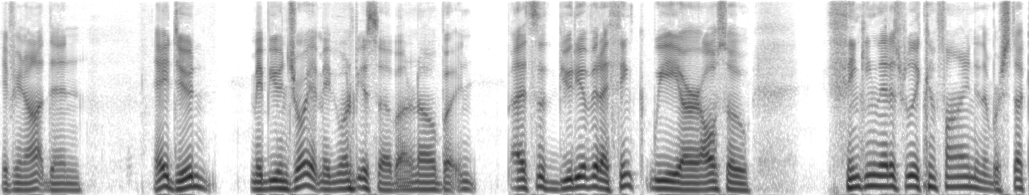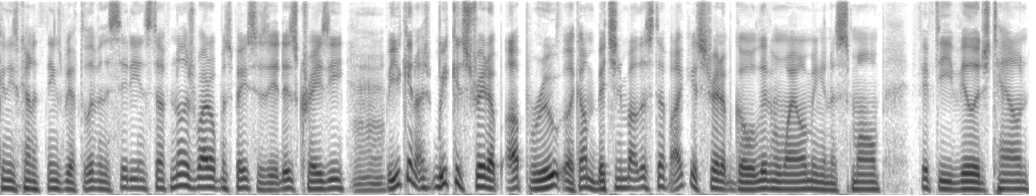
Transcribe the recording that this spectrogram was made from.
If you're not, then hey, dude, maybe you enjoy it. Maybe you want to be a sub. I don't know, but that's the beauty of it. I think we are also thinking that it's really confined and that we're stuck in these kind of things. We have to live in the city and stuff. No, there's wide open spaces. It is crazy, Mm-hmm. but you can we could straight up uproot. Like I'm bitching about this stuff. I could straight up go live in Wyoming in a small 50 village town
